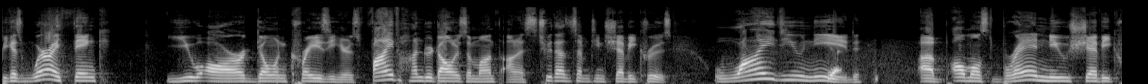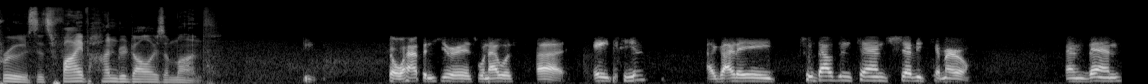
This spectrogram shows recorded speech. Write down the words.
because where I think you are going crazy here is $500 a month on a 2017 Chevy Cruze. Why do you need yeah. a almost brand new Chevy Cruze? It's $500 a month. So what happened here is when I was uh, 18, I got a 2010 Chevy Camaro. And then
